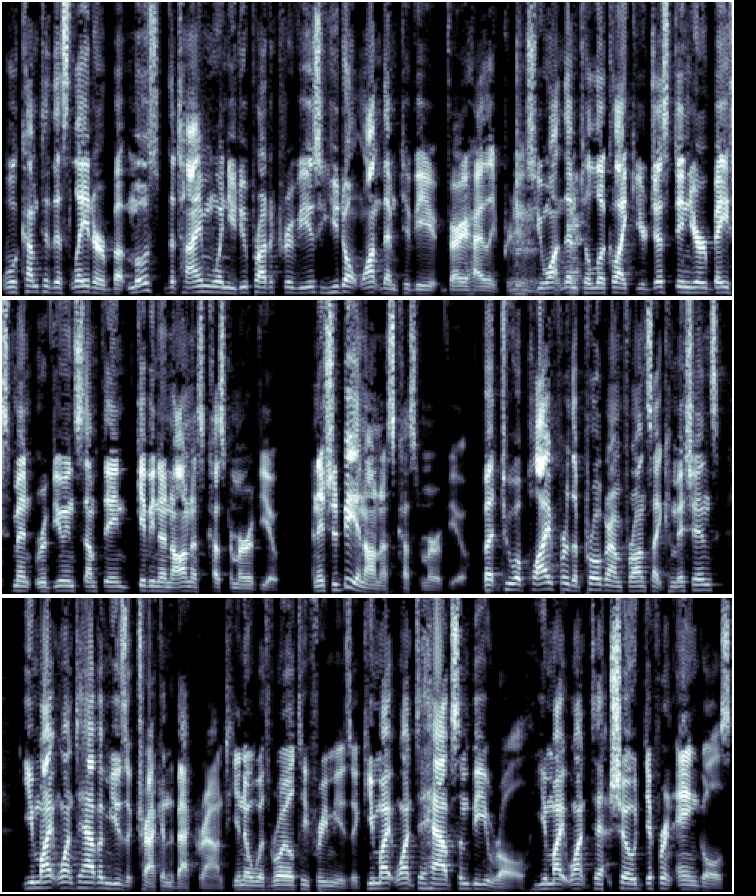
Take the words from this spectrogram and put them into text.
we'll come to this later, but most of the time when you do product reviews, you don't want them to be very highly produced. Mm, you want them okay. to look like you're just in your basement reviewing something, giving an honest customer review. And it should be an honest customer review. But to apply for the program for on-site commissions, you might want to have a music track in the background, you know, with royalty free music. You might want to have some B roll. You might want to show different angles,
